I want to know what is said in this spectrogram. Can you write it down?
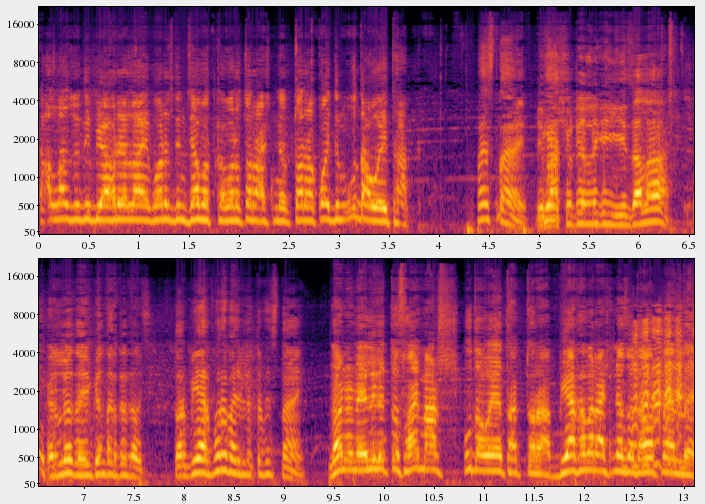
কাল্লা যদি বিহারে লাই পরের দিন যাবত খবর তোরা আসনে তোরা কয়দিন উদা হয়ে থাক। ফেস নাই। এই লাগে ই জ্বালা এর তোর বিয়ার পরে বাড়িলে তো ফেস নাই। না না না তো ছয় মাস উদা হয়ে থাক তোরা। বিয়া খাবার আসনে দাওয়াত পাইলে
